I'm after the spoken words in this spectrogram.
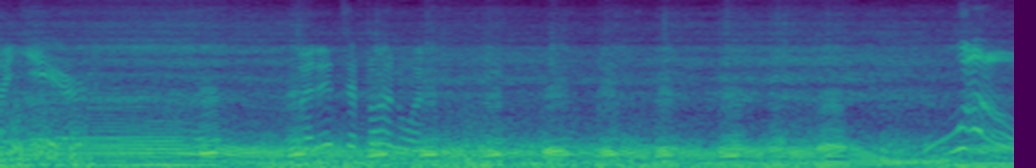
a year, but it's a fun one. Whoa!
